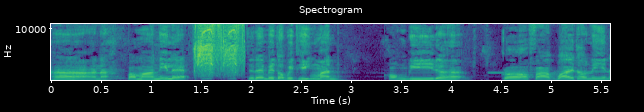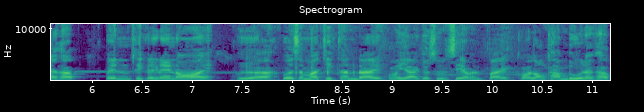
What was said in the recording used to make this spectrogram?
1.5 นะ ประมาณนี้แหละ จะได้ไม่ต้องไปทิ้งมันของดีนะฮะก็ฝากไว้เท่านี้นะครับ เป็นทริคเล็กน้อยเผื่อเพื่อนสมาชิกท่านใดไม่อยากจะสูญเสียมันไป ก็ลองทำดูนะครับ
